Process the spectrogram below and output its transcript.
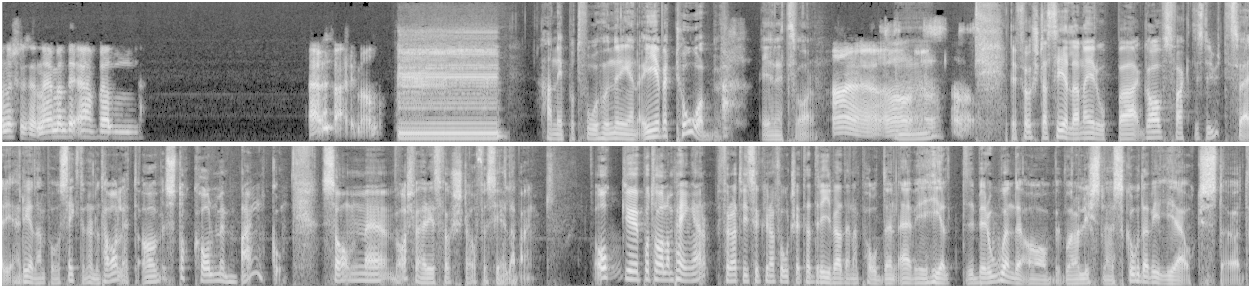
Nu ska jag säga, nej, men det är väl... Är det Bergman? Han är på 200 igen. Evert Taube är rätt svar. Ah, ja, ja, ja, ja. De första sedlarna i Europa gavs faktiskt ut i Sverige redan på 1600-talet av Stockholm Banco, som eh, var Sveriges första officiella bank. Och eh, på tal om pengar, för att vi ska kunna fortsätta driva denna podden är vi helt beroende av våra lyssnares goda vilja och stöd.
